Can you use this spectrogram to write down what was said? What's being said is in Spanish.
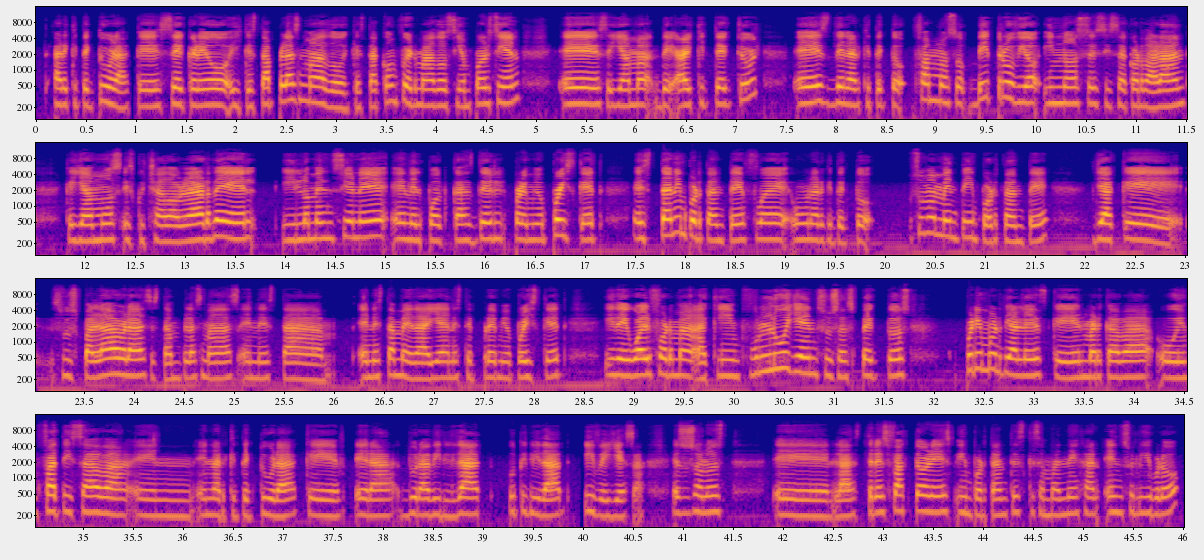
que se creó y que está plasmado y que está confirmado 100% eh, se llama The Architecture, es del arquitecto famoso Vitruvio y no sé si se acordarán que ya hemos escuchado hablar de él y lo mencioné en el podcast del premio Pritzker. Es tan importante, fue un arquitecto sumamente importante ya que sus palabras están plasmadas en esta, en esta medalla, en este premio Pritzker y de igual forma aquí influyen sus aspectos primordiales que él marcaba o enfatizaba en, en la arquitectura, que era durabilidad, utilidad y belleza. Esos son los eh, las tres factores importantes que se manejan en su libro.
